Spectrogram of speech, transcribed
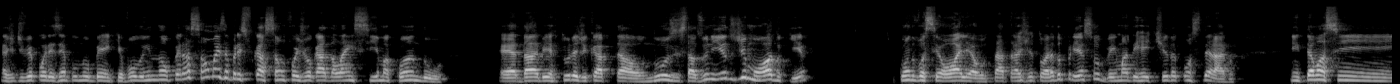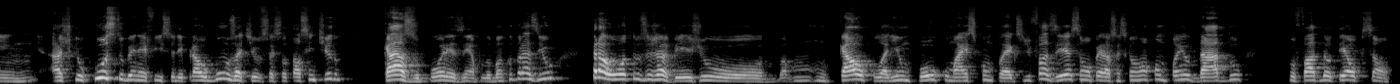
A gente vê, por exemplo, no Nubank evoluindo na operação, mas a precificação foi jogada lá em cima quando é, da abertura de capital nos Estados Unidos, de modo que, quando você olha a trajetória do preço, vem uma derretida considerável. Então, assim, acho que o custo-benefício ali para alguns ativos faz total sentido. Caso, por exemplo, do Banco do Brasil, para outros eu já vejo um cálculo ali um pouco mais complexo de fazer. São operações que eu não acompanho, dado o fato de eu ter a opção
